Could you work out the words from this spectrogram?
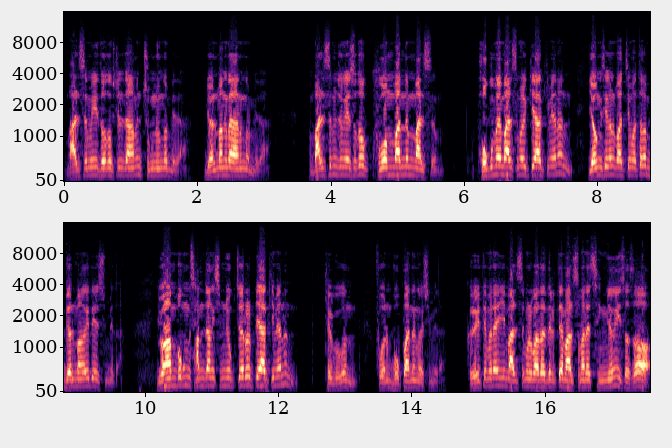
말씀이 도둑질 당하면 죽는 겁니다. 멸망당하는 겁니다. 말씀 중에서도 구원받는 말씀, 복음의 말씀을 빼앗기면은 영생을 받지 못하고 멸망하게 되어 있습니다. 요한복음 3장 16절을 빼앗기면은 결국은 구원을 못 받는 것입니다. 그렇기 때문에 이 말씀을 받아들일 때 말씀 안에 생명이 있어서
